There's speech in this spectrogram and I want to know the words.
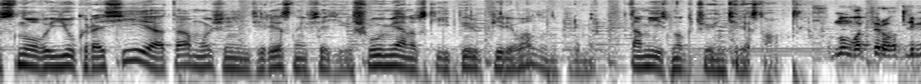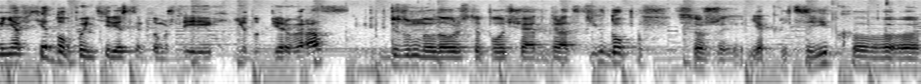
снова юг России, а там очень интересные всякие швумяновские пер- перевалы, например. Там есть много чего интересного. Ну, во-первых, для меня все допы интересны, потому что я их еду первый раз. Безумное удовольствие получаю от городских допов. Все же я кольцевик, э,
